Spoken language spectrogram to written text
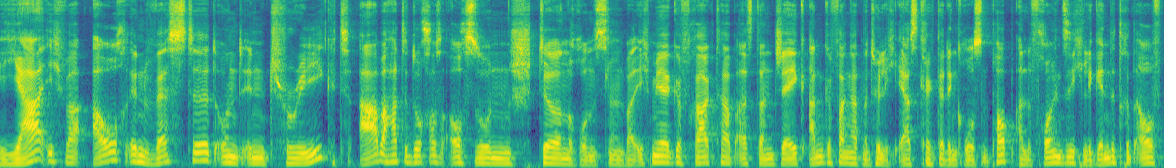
Ja, ich war auch invested und intrigued, aber hatte durchaus auch so ein Stirnrunzeln, weil ich mir gefragt habe, als dann Jake angefangen hat, natürlich erst kriegt er den großen Pop, alle freuen sich, Legende tritt auf,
